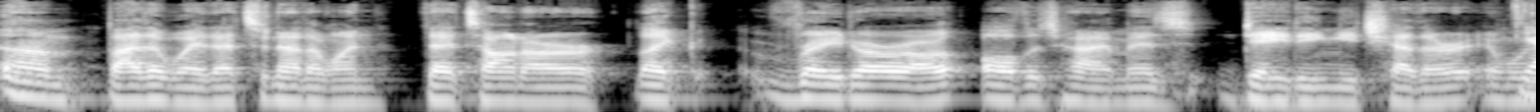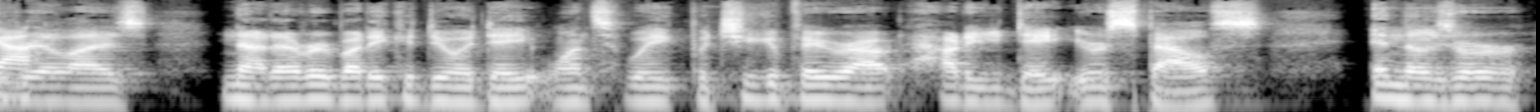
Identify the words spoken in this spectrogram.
um, by the way that's another one that's on our like radar all, all the time is dating each other. And we Yeah. realize not everybody could do a date once a week but you can figure out how do you date your spouse. And those are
